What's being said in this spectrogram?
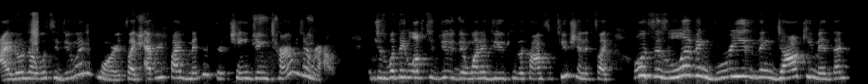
I don't know what to do anymore. It's like every five minutes they're changing terms around which is what they love to do. They want to do to the constitution. It's like oh it's this living breathing document. Then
